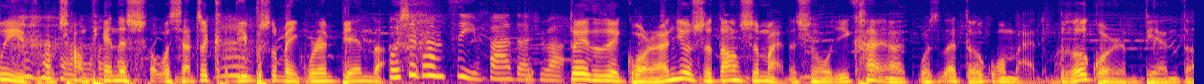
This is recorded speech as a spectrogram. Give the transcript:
Wave 的唱片的时候，我想这肯定不是美国人编的。不是他们自己发的，是吧？对对对，果然就是当时买的时候，我一看啊，我是在德国买的嘛，德国人编的，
